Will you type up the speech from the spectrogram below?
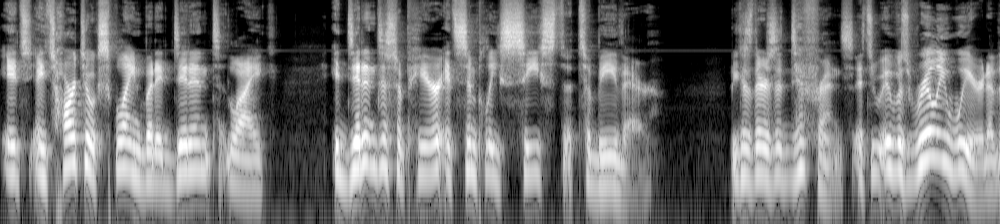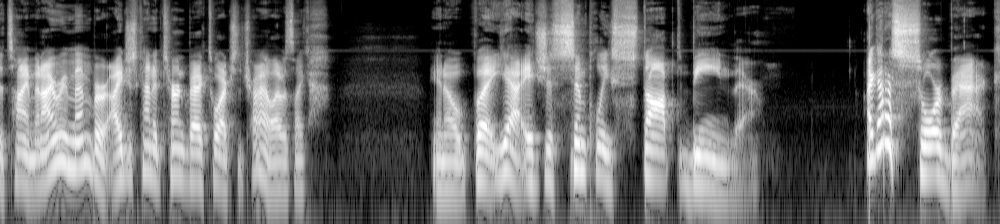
it's it's hard to explain, but it didn't like it didn't disappear. It simply ceased to be there because there's a difference. It's it was really weird at the time, and I remember I just kind of turned back to watch the trial. I was like, you know, but yeah, it just simply stopped being there. I got a sore back.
